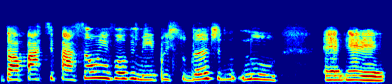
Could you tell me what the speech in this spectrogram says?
Então, a participação e envolvimento do estudante no, é, é,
